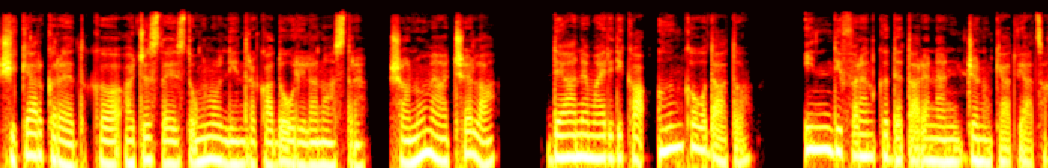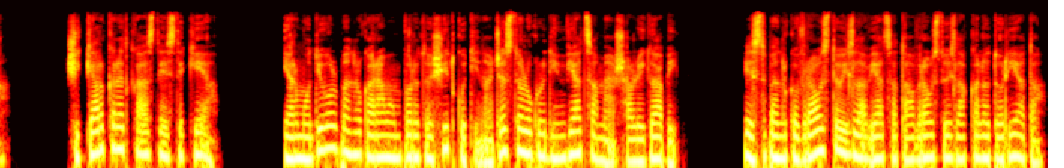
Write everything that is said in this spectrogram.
Și chiar cred că acesta este unul dintre cadourile noastre, și anume acela de a ne mai ridica încă o dată, indiferent cât de tare ne-a genunchiat viața. Și chiar cred că asta este cheia. Iar motivul pentru care am împărtășit cu tine aceste lucruri din viața mea și a lui Gabi este pentru că vreau să te uiți la viața ta, vreau să te uiți la călătoria ta,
